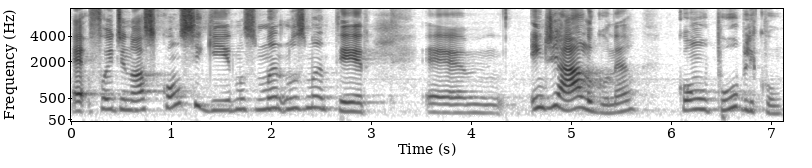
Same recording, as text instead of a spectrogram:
é, foi de nós conseguirmos man, nos manter é, em diálogo né, com o público,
